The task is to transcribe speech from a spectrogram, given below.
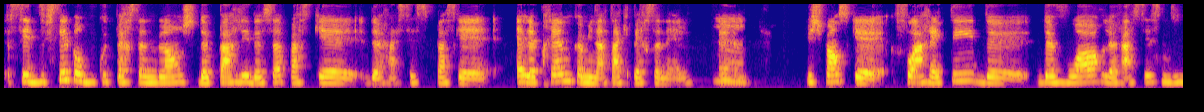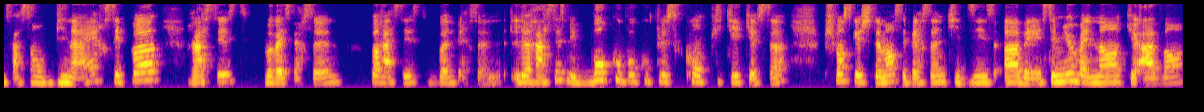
c'est difficile pour beaucoup de personnes blanches de parler de ça parce que de racisme parce qu'elles le prennent comme une attaque personnelle. Mm. Euh, puis je pense qu'il faut arrêter de, de, voir le racisme d'une façon binaire. C'est pas raciste, mauvaise personne pas raciste, bonne personne. Le racisme est beaucoup, beaucoup plus compliqué que ça. je pense que justement, ces personnes qui disent Ah, ben, c'est mieux maintenant qu'avant,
